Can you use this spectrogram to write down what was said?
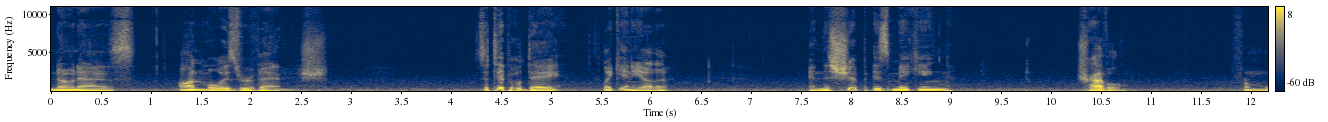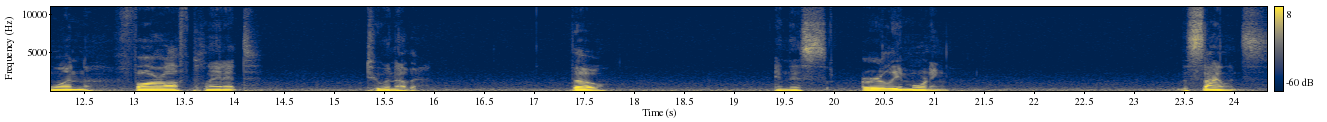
known as Enmoy's Revenge. It's a typical day, like any other, and this ship is making travel from one far off planet to another. Though, in this early morning, the silence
